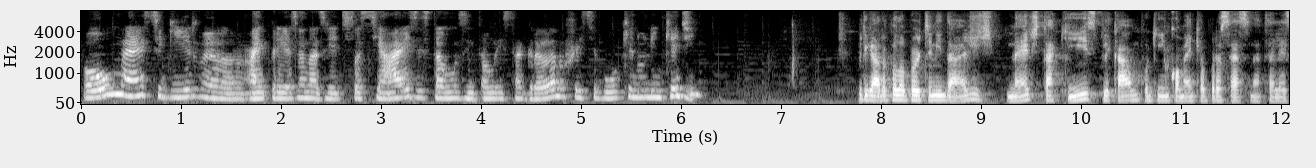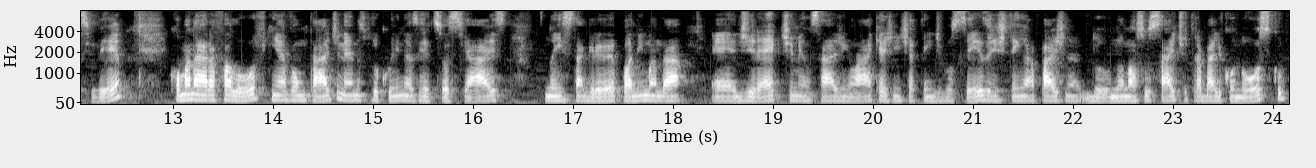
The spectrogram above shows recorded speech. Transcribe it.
ou né, seguir uh, a empresa nas redes sociais. Estamos então no Instagram, no Facebook e no LinkedIn. Obrigado pela oportunidade né, de estar aqui e explicar um pouquinho como é que é o processo na TLSV. Como a Nayara falou, fiquem à vontade, né, nos procurem nas redes sociais, no Instagram, podem mandar é, direct mensagem lá que a gente atende vocês. A gente tem a página do, no nosso site, o Trabalho Conosco.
